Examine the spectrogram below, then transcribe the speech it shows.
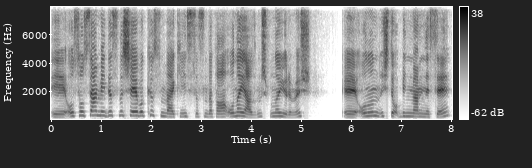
Ee, o sosyal medyasında şeye bakıyorsun belki instasında falan ona yazmış, buna yürümüş. Ee, onun işte bilmem nesi.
